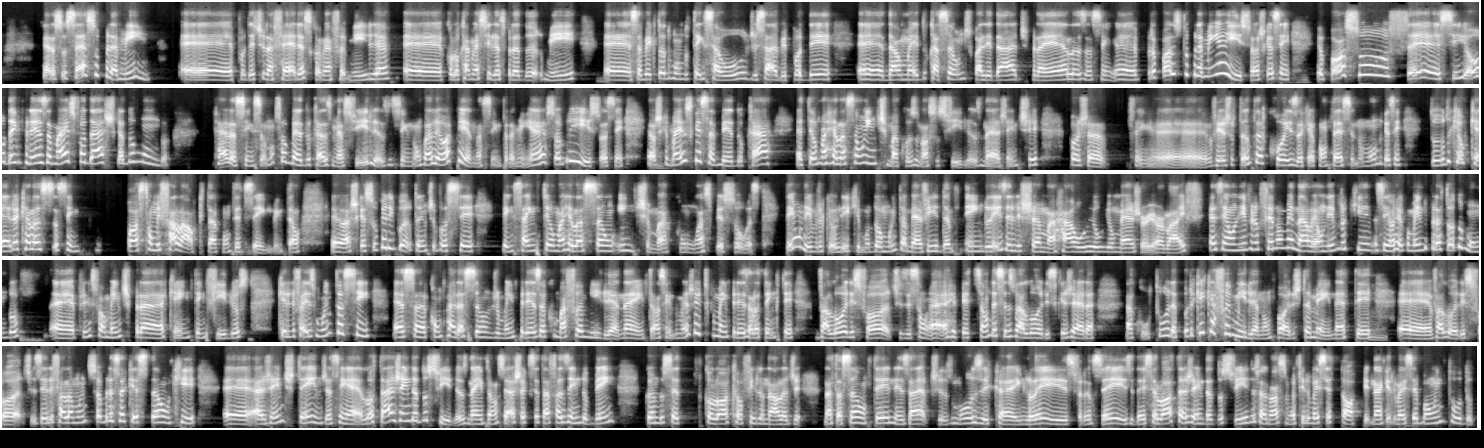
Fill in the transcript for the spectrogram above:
cara, sucesso para mim é, poder tirar férias com a minha família, é, colocar minhas filhas para dormir, é, saber que todo mundo tem saúde, sabe? Poder é, dar uma educação de qualidade para elas, assim, é, propósito para mim é isso. Eu acho que assim, eu posso ser CEO da empresa mais fodástica do mundo, cara, assim, se eu não souber educar as minhas filhas, assim, não valeu a pena, assim, para mim é sobre isso, assim, eu acho que mais do que saber educar é ter uma relação íntima com os nossos filhos, né, a gente, poxa, assim, é, eu vejo tanta coisa que acontece no mundo que, assim, tudo que eu quero é que elas, assim, possam me falar o que está acontecendo. Então, eu acho que é super importante você pensar em ter uma relação íntima com as pessoas. Tem um livro que eu li que mudou muito a minha vida. Em inglês ele chama How Will You Measure Your Life? Assim, é um livro fenomenal. É um livro que assim, eu recomendo para todo mundo é, principalmente para quem tem filhos, que ele faz muito assim essa comparação de uma empresa com uma família, né? Então, assim, do mesmo jeito que uma empresa ela tem que ter valores fortes e são a repetição desses valores que gera a cultura, por que, que a família não pode também, né, ter hum. é, valores fortes? Ele fala muito sobre essa questão que é, a gente tende, assim, é lotar a agenda dos filhos, né? Então, você acha que você está fazendo bem quando você coloca o filho na aula de natação, tênis, artes, música, inglês, francês, e daí você lota a agenda dos filhos, fala, nossa, meu filho vai ser top, né, que ele vai ser bom em tudo.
